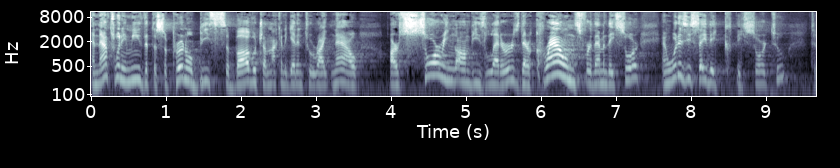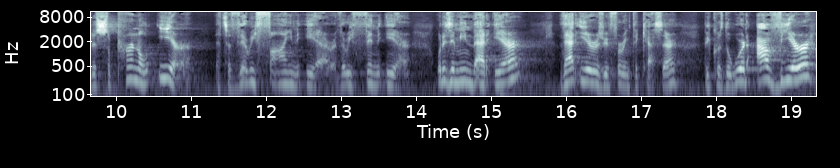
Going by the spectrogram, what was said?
And that's what it means that the supernal beasts above, which I'm not going to get into right now, are soaring on these letters. They're crowns for them, and they soar. And what does he say they, they soar to? To the supernal ear. That's a very fine ear, a very thin ear. What does it mean, that ear? That ear is referring to Keser, because the word avir,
